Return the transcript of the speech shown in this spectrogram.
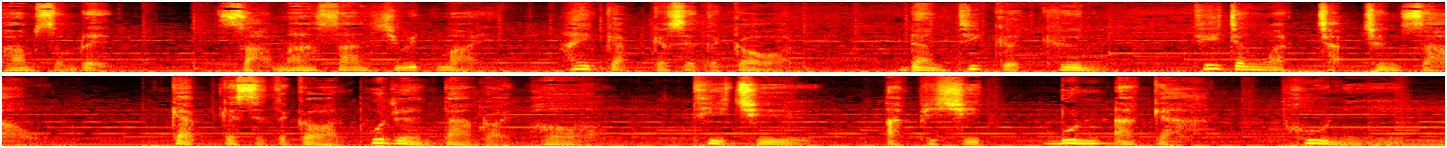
ความสำเร็จ สามารถสร้างชีวิตใหม่ให้กับเกษตรกร ดังที่เกิดขึ้นที่จังหวัดฉะเชิงเซากับเกษตรกรผู้เดินตามรอยพ่อ ที่ชื่อ อภิชิต บุญอากาศ ผู้นี้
